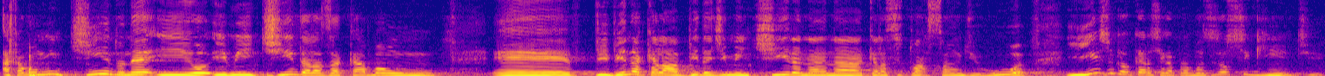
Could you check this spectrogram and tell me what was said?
acabam mentindo, né? E, e mentindo, elas acabam é, vivendo aquela vida de mentira na, naquela situação de rua. E isso que eu quero chegar para vocês é o seguinte:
